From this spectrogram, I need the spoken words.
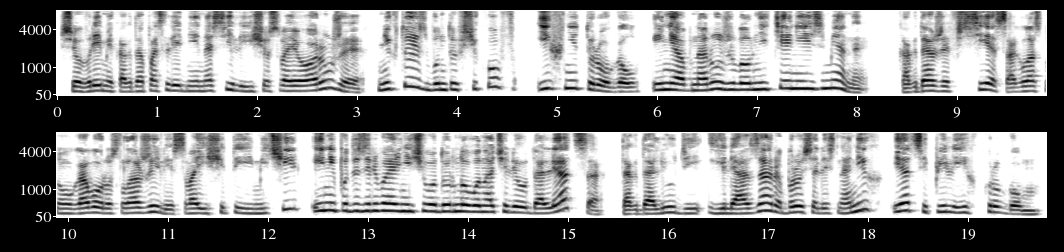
Все время, когда последние носили еще свое оружие, никто из бунтовщиков их не трогал и не обнаруживал ни тени измены. Когда же все, согласно уговору, сложили свои щиты и мечи и, не подозревая ничего дурного, начали удаляться, тогда люди Елиазара бросились на них и отцепили их кругом.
